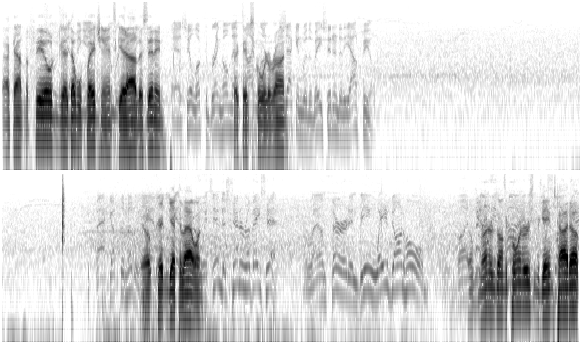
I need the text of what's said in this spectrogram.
Back out in the field, get a double play chance, get out of this inning. Think they've scored a run. Yep, couldn't get to that one. Yep, runners on the corners and the game's tied up.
